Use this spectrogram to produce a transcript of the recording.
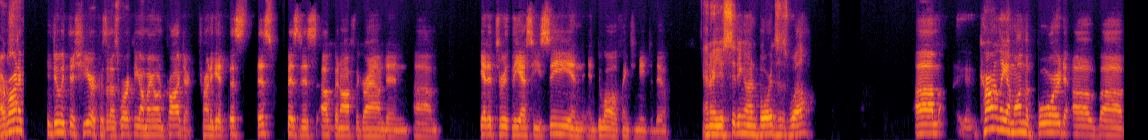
Ironically, I do it this year because I was working on my own project, trying to get this this business up and off the ground and um, get it through the SEC and, and do all the things you need to do. And are you sitting on boards as well? Um, currently, I'm on the board of uh,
